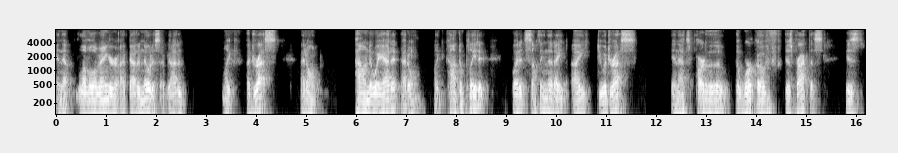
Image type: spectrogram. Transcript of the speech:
And that level of anger, I've got to notice, I've got to like address. I don't pound away at it. I don't like contemplate it, but it's something that I, I do address. And that's part of the, the work of this practice is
